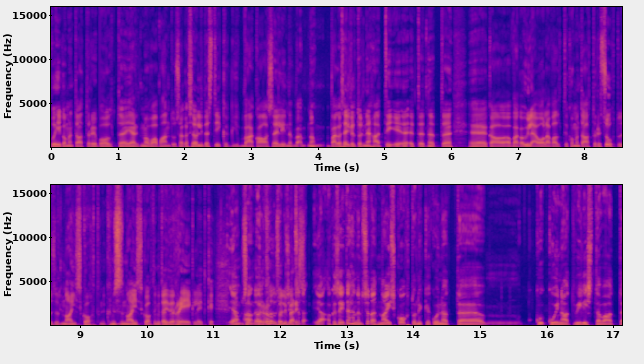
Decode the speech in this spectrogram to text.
põhikommentaatori poolt järgnema vabandus, aga see oli tõesti ikkagi väga selline, noh, väga selgelt oli näha, et, et, et need ka väga üleolevalt kommentaatorid suhtusid, naiskohtunik, mis see naiskohtunik, ta ei tea reegleidki. ja no, päris. ja, aga see ei tähenda seda, et naiskohtunikke, kui nad kui, kui nad vilistavad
